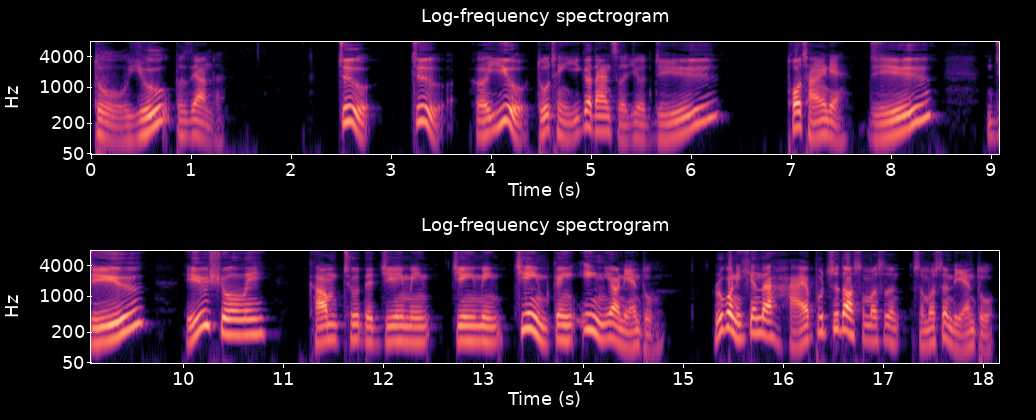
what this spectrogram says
do you，不是这样的，do do 和 you 读成一个单词就 do，拖长一点 do。Do usually come to the gym in gym in gym 跟 in 要连读？如果你现在还不知道什么是什么是连读，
